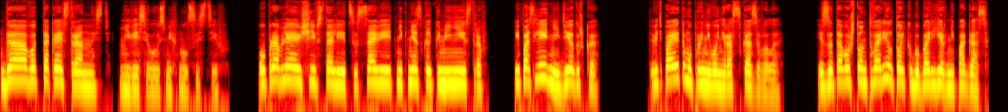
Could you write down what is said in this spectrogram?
«Да, вот такая странность», — невесело усмехнулся Стив. «Управляющий в столице, советник, несколько министров и последний дедушка. Ты ведь поэтому про него не рассказывала? Из-за того, что он творил, только бы барьер не погас».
